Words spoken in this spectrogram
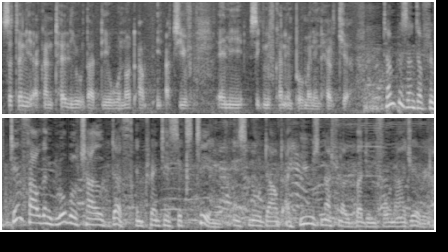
certainly I can tell you that they will not achieve any significant improvement in healthcare. 10% of 15,000 global child deaths in 2016 is no doubt a huge national burden for Nigeria.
